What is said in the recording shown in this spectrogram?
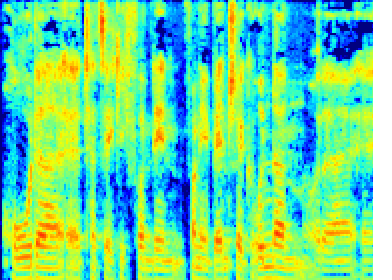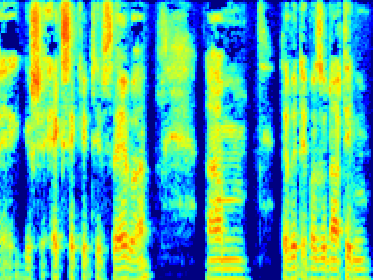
oder äh, tatsächlich von den, von den Venture-Gründern oder äh, Executives selber. Ähm, da wird immer so nach dem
